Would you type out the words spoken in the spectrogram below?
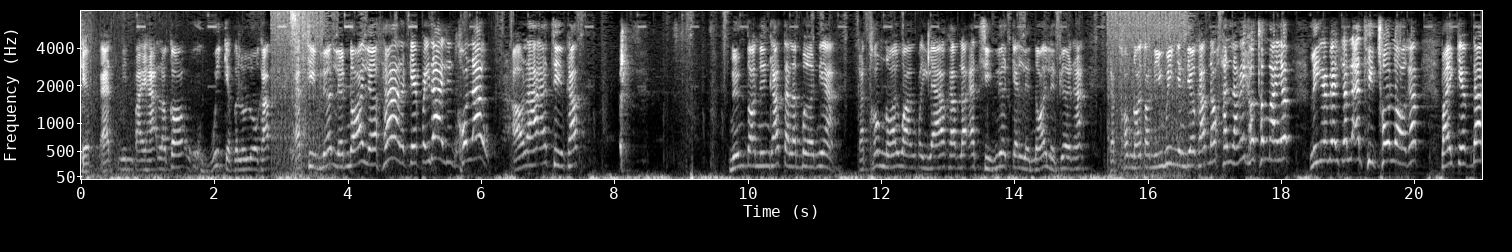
เก็บแอดวินไปฮะ แล้วก็โอ้โหเก็บกันรัวๆครับแอดทีมเหลือเหลือน้อยเหลือห้าแต่เก็บไปได้หนึ่งคนแล้ว เอาละฮะแอดทีมครับหนึ่งต่อหนึ่งครับ แต่ระเบิดเนี่ยกระท่อมน้อยวางไปแล้วครับ แล้วแอดทีมเลือดแกเหลือน้อยเหลือเกินฮะ กระท่อมน้อยตอนนี้วิ่งอย่างเดียวครับ แล้วหันหลังให้เขาทำไมครับ ลิงแอมเบลกันและทีมโชว์หล่อครับ ไปเก็บได้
